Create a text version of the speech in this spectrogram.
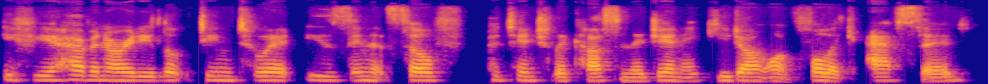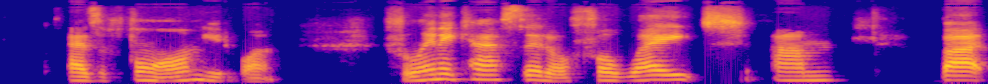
if you haven't already looked into it is in itself potentially carcinogenic you don't want folic acid as a form you'd want folinic acid or folate. Um, but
